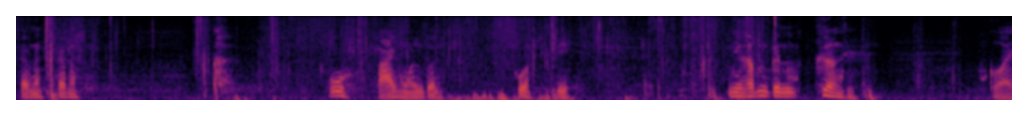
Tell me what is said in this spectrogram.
แป๊บนึงแป๊บนึงโอ้หลายหัวอยู่ตัวนี้พวนพี่นี่ครับมันเป็นเครื่องสิก่อย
